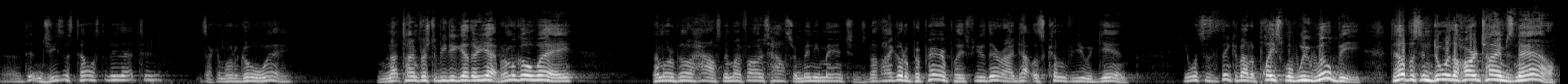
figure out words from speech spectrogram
Uh, didn't Jesus tell us to do that too? He's like, I'm going to go away. Not time for us to be together yet, but I'm going to go away. I'm going to build a house, and in my Father's house are many mansions. And if I go to prepare a place for you there, I doubtless come for you again. He wants us to think about a place where we will be to help us endure the hard times now.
